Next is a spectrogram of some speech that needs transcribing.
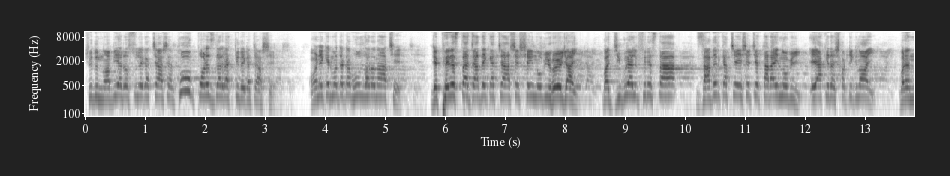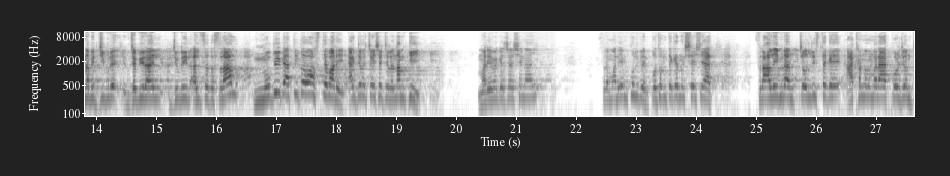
শুধু নবিয়া রসুলের কাছে আসে আর খুব পরেশগার ব্যক্তিদের কাছে আসে। অনেকের মধ্যে একটা ভুল ধারণা আছে যে ফেরেস্তা যাদের কাছে আসে সেই নবী হয়ে যায়। বা জিব্রাইল ফেরেস্তা যাদের কাছে এসেছে তারাই নবী। এই আকিদা সঠিক নয়। বলেন নবী জিব্রে জবিরাইল জিবরিল আলিসাল্লাম নবী ব্যতীত আসতে পারে। একজন কাছে এসেছিল, নাম কি? মারিয়ামের কাছে আসে নাই? সুরা মারিয়াম খুলবেন। প্রথম থেকে শেষ আয়াত। সুরা আলী ইমরান চল্লিশ থেকে আঠান্ন নম্বর আয়াত পর্যন্ত।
